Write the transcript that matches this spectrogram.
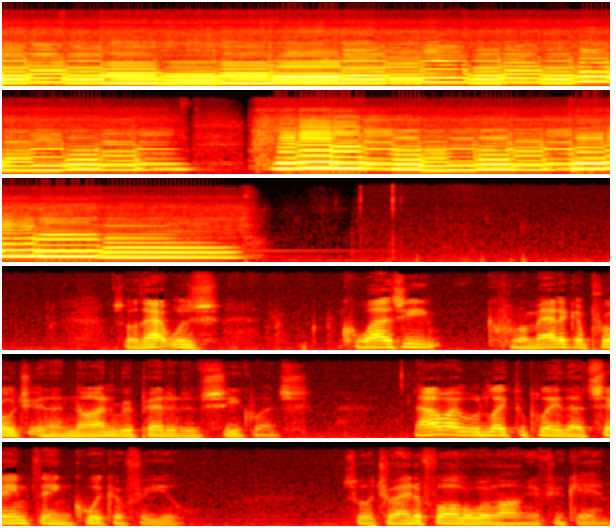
that was quasi chromatic approach in a non-repetitive sequence. Now I would like to play that same thing quicker for you. So try to follow along if you can.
